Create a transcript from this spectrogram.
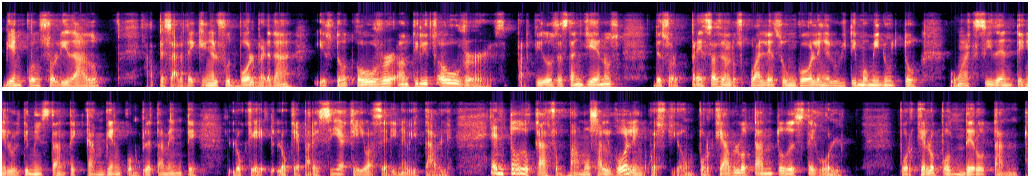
bien consolidado a pesar de que en el fútbol, ¿verdad? It's not over until it's over. Partidos están llenos de sorpresas en los cuales un gol en el último minuto, un accidente en el último instante cambian completamente lo que, lo que parecía que iba a ser inevitable. En todo caso, vamos al gol en cuestión. ¿Por qué hablo tanto de este gol? ¿Por qué lo pondero tanto?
